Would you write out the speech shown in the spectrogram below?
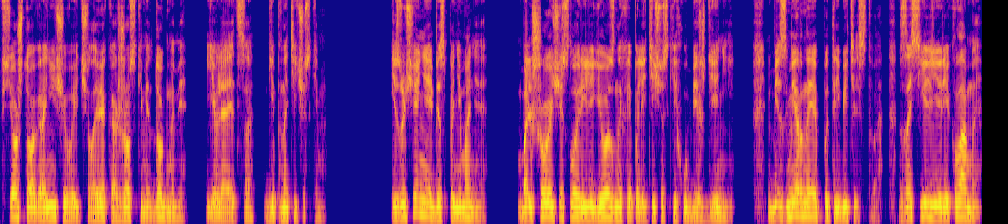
Все, что ограничивает человека жесткими догмами, является гипнотическим. Изучение без понимания, большое число религиозных и политических убеждений, Безмерное потребительство, засилье рекламы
